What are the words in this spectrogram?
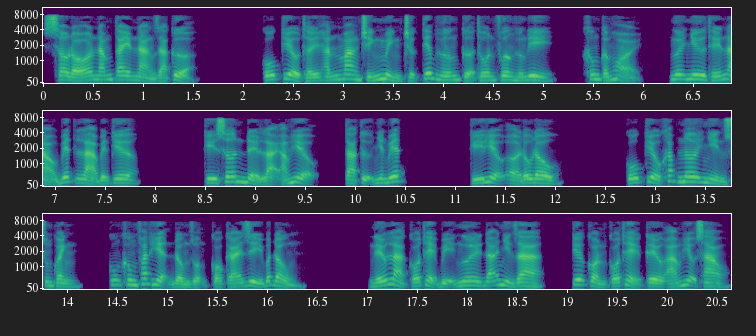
sau đó nắm tay nàng ra cửa. Cố Kiều thấy hắn mang chính mình trực tiếp hướng cửa thôn phương hướng đi, không cấm hỏi, ngươi như thế nào biết là bên kia. Kỳ Sơn để lại ám hiệu, ta tự nhiên biết. Ký hiệu ở đâu đâu. Cố Kiều khắp nơi nhìn xung quanh, cũng không phát hiện đồng ruộng có cái gì bất đồng. Nếu là có thể bị ngươi đã nhìn ra, kia còn có thể kêu ám hiệu sao.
